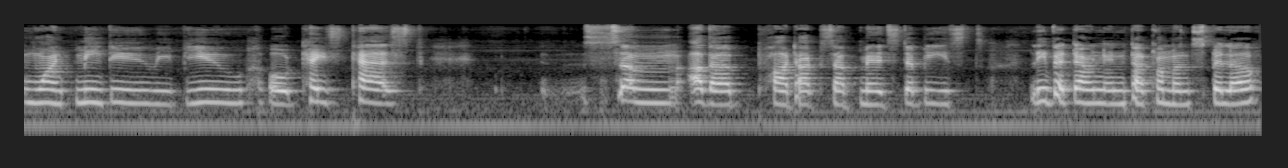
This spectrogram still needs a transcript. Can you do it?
want me to review or taste test some other products of Mr. Beast. Leave it down in the comments below.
